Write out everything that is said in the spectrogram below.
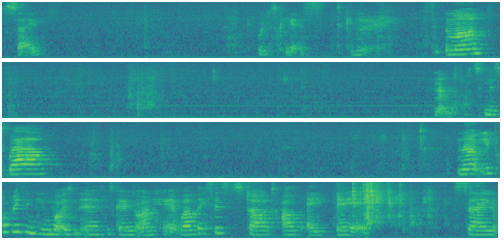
So we're just going to get sticking it, stick them on. And on the bottom as well. Now you're probably thinking what on earth is going on here? Well this is the start of a beard. So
